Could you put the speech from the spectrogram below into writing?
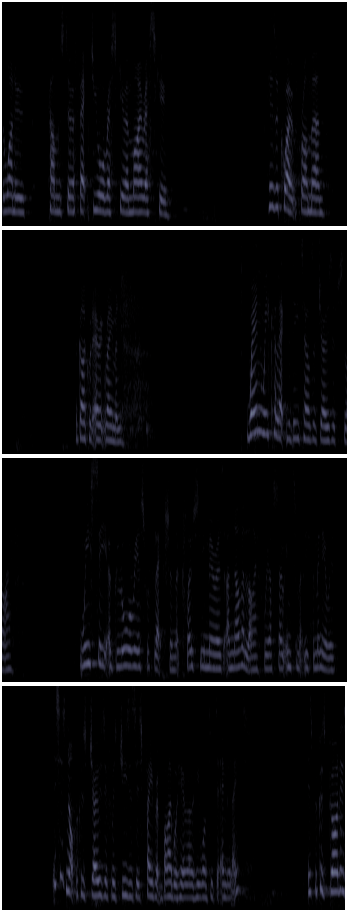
the one who comes to effect your rescue and my rescue. Here's a quote from um, a guy called Erik Raymond. When we collect the details of Joseph's life, we see a glorious reflection that closely mirrors another life we are so intimately familiar with. This is not because Joseph was Jesus' favorite Bible hero he wanted to emulate. It's because God is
